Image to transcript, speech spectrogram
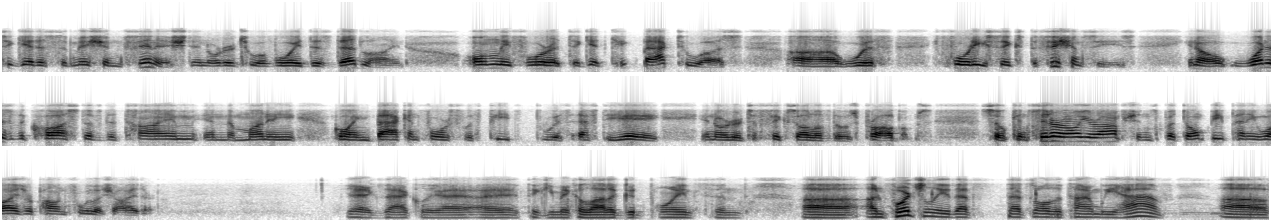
to get a submission finished in order to avoid this deadline, only for it to get kicked back to us uh, with 46 deficiencies. You know, what is the cost of the time and the money going back and forth with P- with FDA in order to fix all of those problems? So consider all your options, but don't be penny wise or pound foolish either. Yeah, exactly. I, I think you make a lot of good points, and uh, unfortunately, that's that's all the time we have uh,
